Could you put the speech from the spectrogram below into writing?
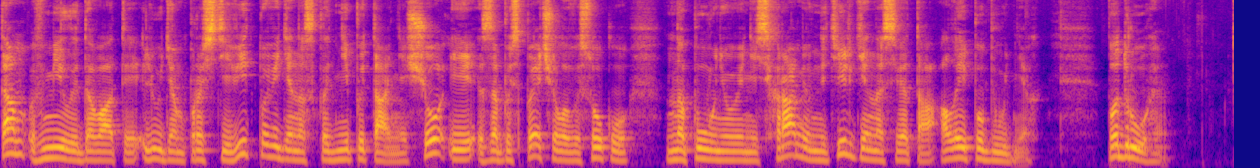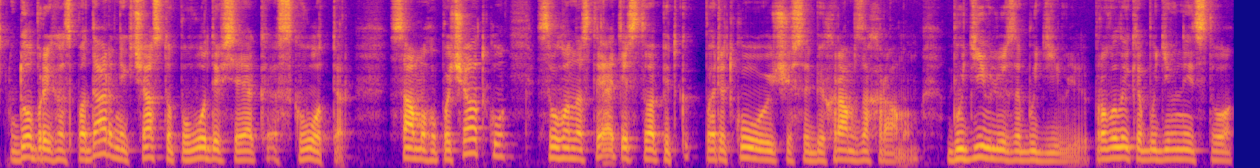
Там вміли давати людям прості відповіді на складні питання, що і забезпечило високу наповнюваність храмів не тільки на свята, але й по буднях. По-друге, добрий господарник часто поводився як сквоттер. З самого початку свого настоятельства підпорядковуючи собі храм за храмом, будівлю за будівлею. Про велике будівництво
